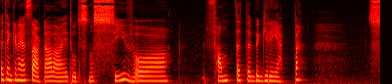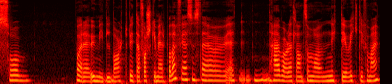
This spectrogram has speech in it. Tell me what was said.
Jeg tenker når jeg starta da i 2007 og fant dette begrepet så bare umiddelbart begynte jeg å forske mer på det. For jeg syns det Her var det et eller annet som var nyttig og viktig for meg.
